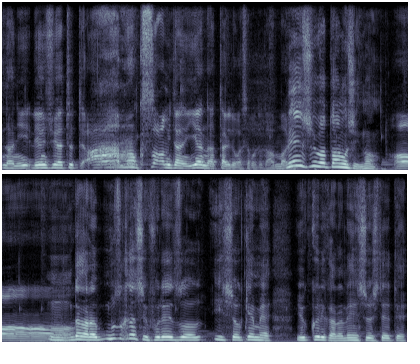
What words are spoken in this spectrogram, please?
何？練習やっててああもうクソみたいに嫌になったりとかしたことってあんまり？練習は楽しいな、ああ、うん、だから難しいフレーズを一生懸命ゆっくりから練習してて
